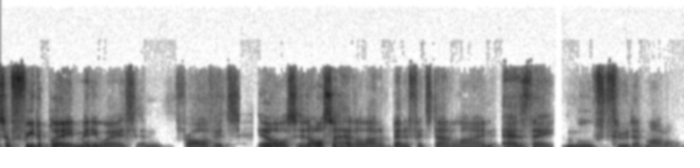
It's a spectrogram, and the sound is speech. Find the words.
So free to play in many ways, and for all of its ills, it also had a lot of benefits down the line as they moved through that model.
